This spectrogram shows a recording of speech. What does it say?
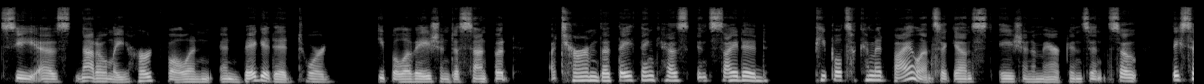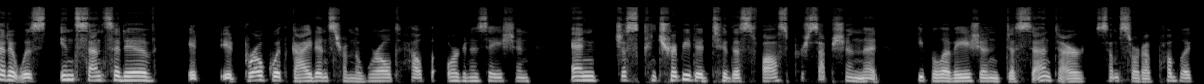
see as not only hurtful and, and bigoted toward people of Asian descent, but a term that they think has incited people to commit violence against Asian Americans. And so they said it was insensitive. It, it broke with guidance from the World Health Organization and just contributed to this false perception that people of Asian descent are some sort of public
